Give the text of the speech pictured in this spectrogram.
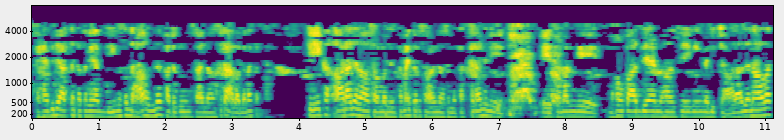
පැහැදිලි අර්ථකථනයක් දීම සඳහා උන්න කටුකුරුන් සායනාංශයට ආරාධනා කරනවා. ඒක ආරාධනාව සම්බන්ධයෙන් තමයි තර සායනාංශ මතක් කරන්නේ මේ ඒ තමන්ගේ මහෝපාද්‍යයන් වහන්සේගෙන් ලැබිච්ච ආරාධනාවත්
